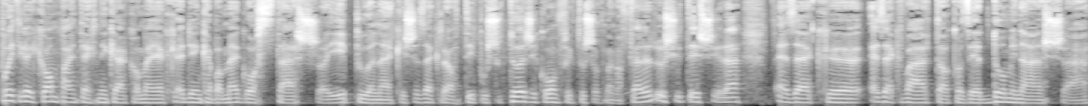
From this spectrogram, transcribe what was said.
politikai kampánytechnikák, amelyek egyre a megosztásra épülnek, és ezekre a típusú törzsi konfliktusoknak a felerősítésére, ezek, ezek váltak azért dominánsá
